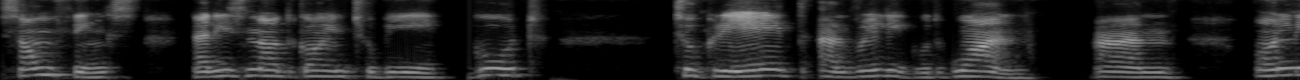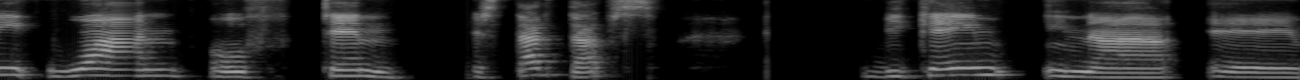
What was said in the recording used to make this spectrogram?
some things that is not going to be good to create a really good one. And only one of 10 startups became in a, a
